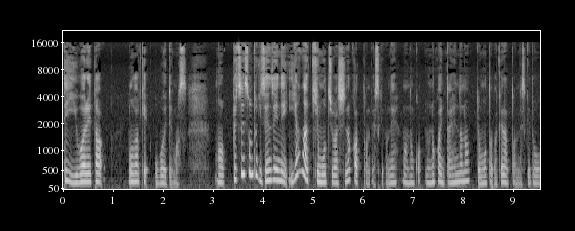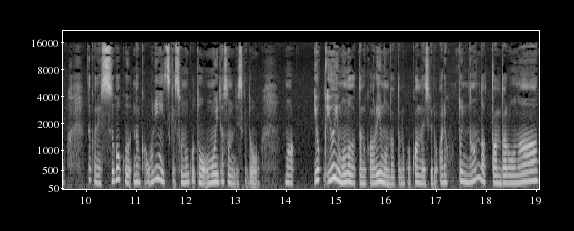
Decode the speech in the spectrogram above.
て言われたのだけ覚えてます。まあ別にその時全然ね嫌な気持ちはしなかったんですけどねまあなんか夜中に大変だなって思っただけだったんですけどなんかねすごくなんか折につけそのことを思い出すんですけどまあよ良いものだったのか悪いものだったのか分かんないですけどあれ本当に何だったんだろうなっ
